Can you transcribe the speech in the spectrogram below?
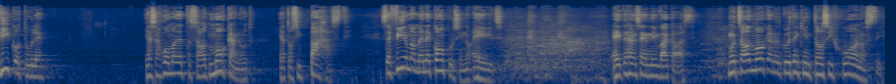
Viikko tulee ja sä huomaat, että sä oot mokannut ja tosi pahasti. Se firma menee konkurssiin. No ei vitsi. ei tähän sen niin vakavasti. Mutta sä oot mokannut kuitenkin tosi huonosti.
